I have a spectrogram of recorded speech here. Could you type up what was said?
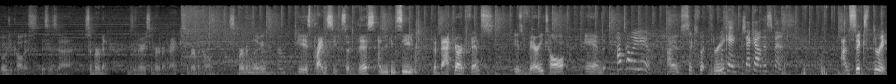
what would you call this? This is uh, suburban. This is very suburban, right? Suburban home. Suburban living uh-huh. is privacy. So this, as you can see, the backyard fence is very tall and How tall are you? I am six foot three. Okay, check out this fence. I'm six three.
